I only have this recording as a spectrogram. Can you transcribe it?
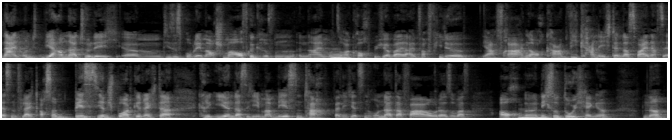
nein, und wir haben natürlich ähm, dieses Problem auch schon mal aufgegriffen in einem unserer Kochbücher, weil einfach viele ja, Fragen auch kamen. Wie kann ich denn das Weihnachtsessen vielleicht auch so ein bisschen sportgerechter kreieren, dass ich eben am nächsten Tag, wenn ich jetzt einen Hunderter fahre oder sowas, auch äh, mhm. nicht so durchhänge. Ne?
